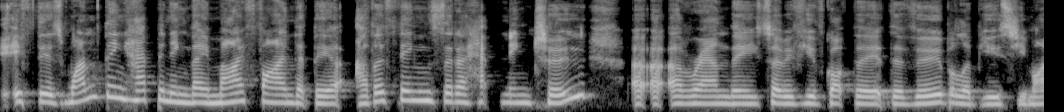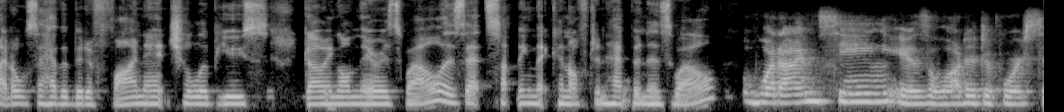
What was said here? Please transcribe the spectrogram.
if there's one thing happening, they might find that there are other things that are happening too uh, uh, around the. So if you've got the the verbal abuse, you might also have a bit of financial abuse going on there as well. Is that something that can often happen as well? What I'm seeing is a lot of divorce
